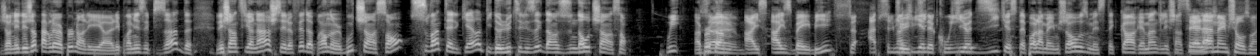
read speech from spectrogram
J'en ai déjà parlé un peu dans les, euh, les premiers épisodes. L'échantillonnage, c'est le fait de prendre un bout de chanson, souvent tel quel, puis de l'utiliser dans une autre chanson. Oui. Un peu comme Ice Ice Baby. absolument, qui vient de Queen. Qui a dit que c'était pas la même chose, mais c'était carrément de C'est l'échantillonnage. la même chose, ouais.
